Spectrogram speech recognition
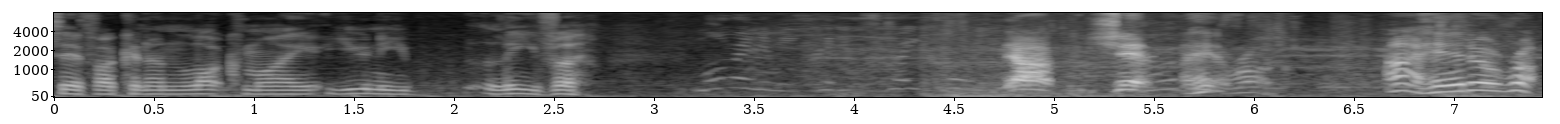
See if I can unlock my uni lever. more enemies headed straight for. Ah, shit! I hit a rock. I hit a rock.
